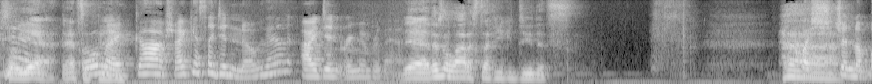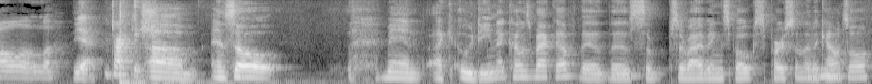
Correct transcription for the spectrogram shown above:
So yeah, that's a Oh thing. my gosh. I guess I didn't know that. I didn't remember that. Yeah, there's a lot of stuff you could do that's Questionable. yeah. Darkish. Um, and so, man, like Udina comes back up, the the su- surviving spokesperson of the council,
